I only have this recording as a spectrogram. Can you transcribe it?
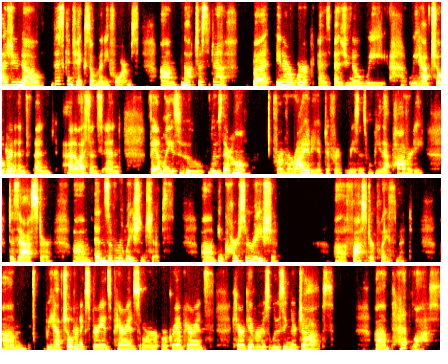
as you know, this can take so many forms, um, not just death, but in our work, as, as you know, we, we have children and, and adolescents and families who lose their home for a variety of different reasons, be that poverty, disaster, um, ends of relationships, um, incarceration, uh, foster placement. Um, we have children experience parents or, or grandparents, caregivers losing their jobs. Um, pet loss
